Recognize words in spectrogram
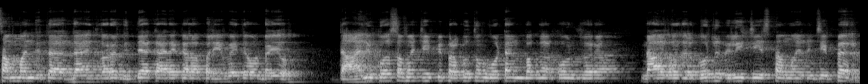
సంబంధిత దాని ద్వారా విద్యా కార్యకలాపాలు ఏవైతే ఉంటాయో దానికోసం అని చెప్పి ప్రభుత్వం ఓటాన్ బంక్ అకౌంట్ ద్వారా నాలుగు వందల కోట్లు రిలీజ్ చేస్తాము అని చెప్పారు.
